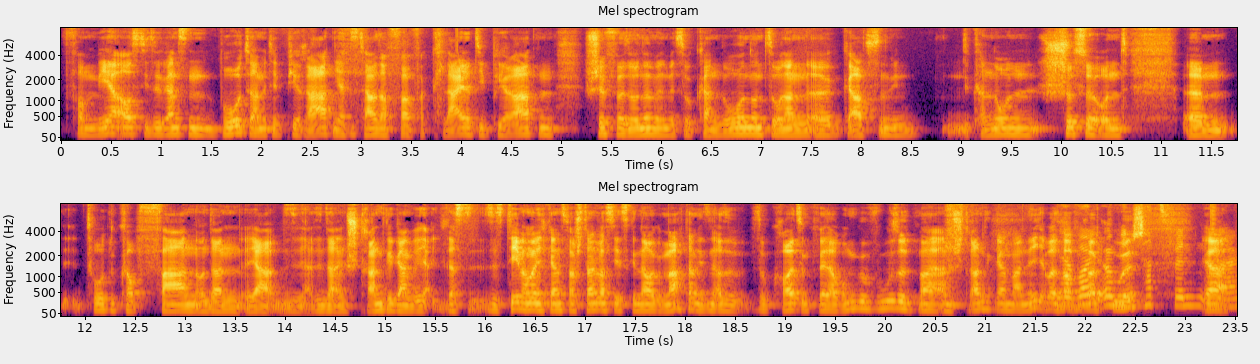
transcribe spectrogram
vom Meer aus diese ganzen Boote mit den Piraten. Die hatten es teilweise noch ver verkleidet, die Piratenschiffe, so ne, mit, mit so Kanonen und so. Dann äh, gab es irgendwie Kanonenschüsse und ähm, Totenkopffahnen und dann ja sind da an den Strand gegangen. Das System haben wir nicht ganz verstanden, was die jetzt genau gemacht haben. Die sind also so kreuz und quer da rumgewuselt, mal an den Strand gegangen, mal nicht. Aber es war Ja, auf wollte jeden Fall irgendwie cool. einen Schatz finden. Ja,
